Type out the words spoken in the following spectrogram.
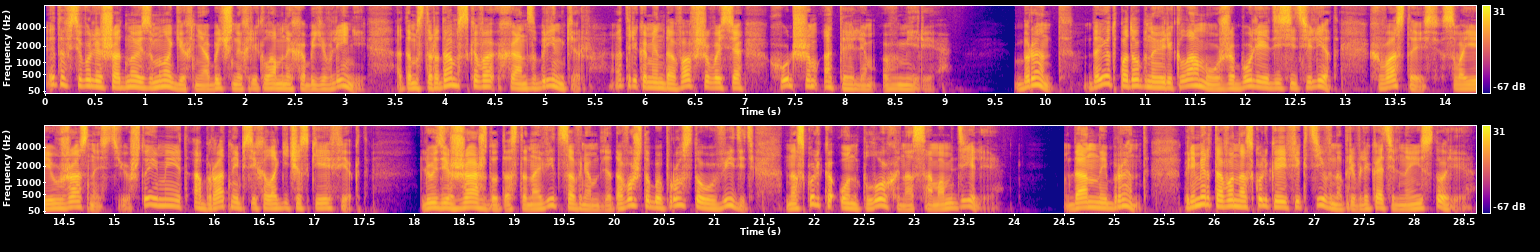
Это всего лишь одно из многих необычных рекламных объявлений от амстердамского Ханс Бринкер, отрекомендовавшегося худшим отелем в мире. Бренд дает подобную рекламу уже более 10 лет, хвастаясь своей ужасностью, что имеет обратный психологический эффект — Люди жаждут остановиться в нем для того, чтобы просто увидеть, насколько он плох на самом деле. Данный бренд — пример того, насколько эффективна привлекательная история.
